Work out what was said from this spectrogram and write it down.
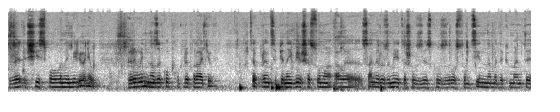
вже 6,5 мільйонів гривень на закупку препаратів. Це, в принципі, найбільша сума, але самі розумієте, що в зв'язку з зростом цін на медикаменти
